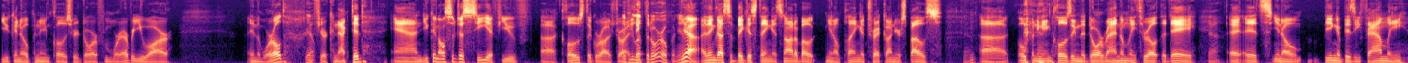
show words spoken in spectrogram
You can open and close your door from wherever you are in the world Yep. if you're connected, and you can also just see if you've uh, closed the garage door. If you think- left the door open, yeah. yeah, I think that's the biggest thing. It's not about you know playing a trick on your spouse, uh, opening and closing the door randomly throughout the day. Yeah. It's you know being a busy family,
